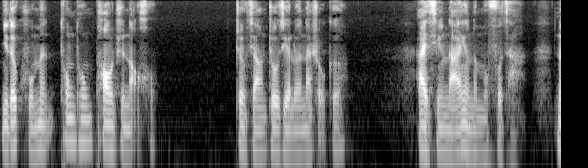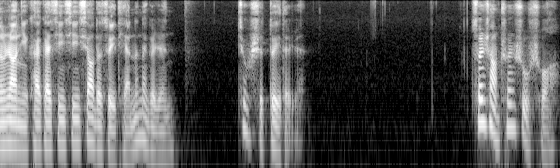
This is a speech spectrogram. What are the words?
你的苦闷通通抛之脑后。正像周杰伦那首歌：爱情哪有那么复杂？能让你开开心心、笑得嘴甜的那个人。”就是对的人。村上春树说：“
